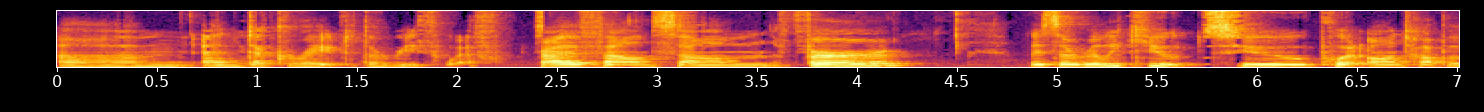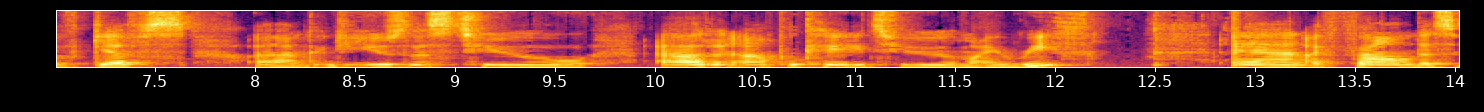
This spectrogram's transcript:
um, and decorate the wreath with. I've found some fir. these are really cute to put on top of gifts. I'm going to use this to add an applique to my wreath. And I found this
